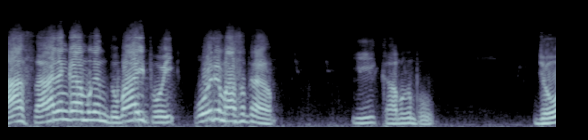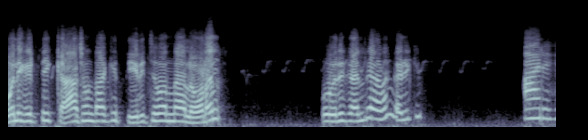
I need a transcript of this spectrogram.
ആ സാരം കാമുകൻ ദുബായി പോയി ഒരു മാസത്തിനകം ഈ കാമുകൻ പോവും. ജോലി കിട്ടി കാശുണ്ടാക്കി തിരിച്ചു വന്നാൽ ഉടൻ ഒരു കല്യാണം കഴിക്കും. ആരെ?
